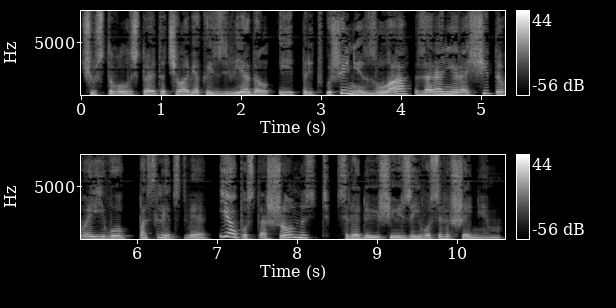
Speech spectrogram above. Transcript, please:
Чувствовалось, что этот человек изведал и предвкушение зла, заранее рассчитывая его последствия, и опустошенность, следующую за его совершением.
